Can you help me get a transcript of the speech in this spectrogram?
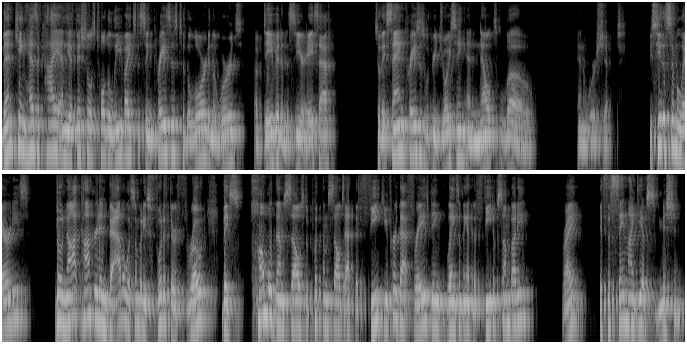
Then King Hezekiah and the officials told the Levites to sing praises to the Lord in the words of David and the seer Asaph. So they sang praises with rejoicing and knelt low and worshiped. You see the similarities? Though not conquered in battle with somebody's foot at their throat, they humbled themselves to put themselves at the feet. You've heard that phrase, being laying something at the feet of somebody, right? It's the same idea of submission,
